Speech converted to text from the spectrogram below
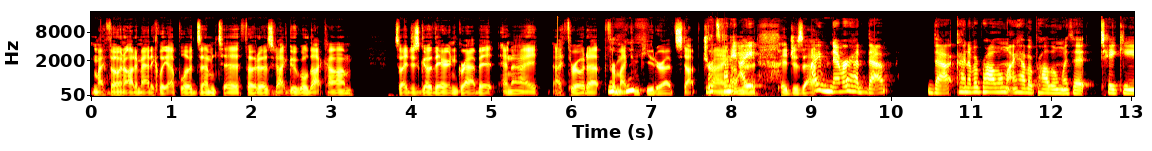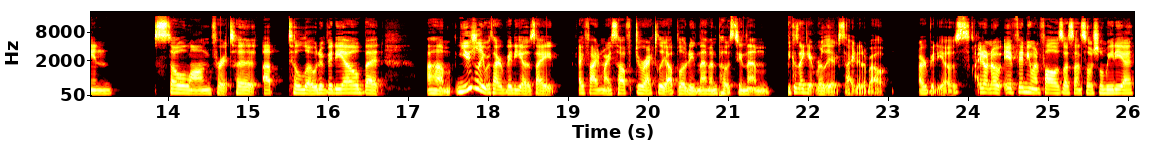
my phone automatically uploads them to photos.google.com. So I just go there and grab it, and I I throw it up for mm-hmm. my computer. I've stopped trying on I, Pages app. I've never had that that kind of a problem. I have a problem with it taking so long for it to up to load a video, but um, usually with our videos, I I find myself directly uploading them and posting them because I get really excited about our videos. I don't know if anyone follows us on social media.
